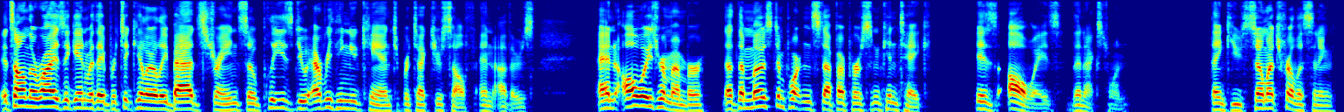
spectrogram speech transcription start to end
It's on the rise again with a particularly bad strain, so please do everything you can to protect yourself and others. And always remember that the most important step a person can take is always the next one. Thank you so much for listening,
